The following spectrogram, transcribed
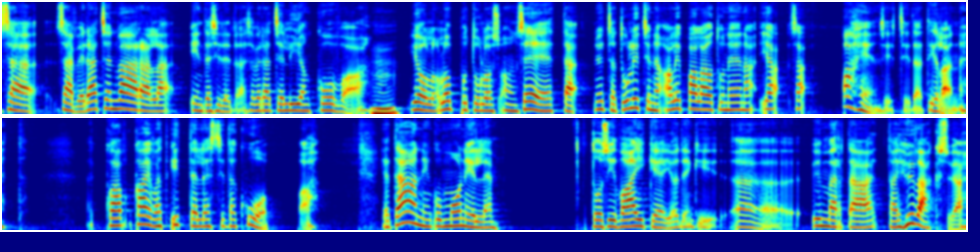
sä, sä vedät sen väärällä intensiteetillä, sä vedät sen liian kovaa, mm. jolloin lopputulos on se, että nyt sä tulit sinne alipalautuneena ja sä pahensit sitä tilannetta. Ka- kaivat itselle sitä kuoppaa. Ja tämä on niin kuin monille tosi vaikea jotenkin ö, ymmärtää tai hyväksyä,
